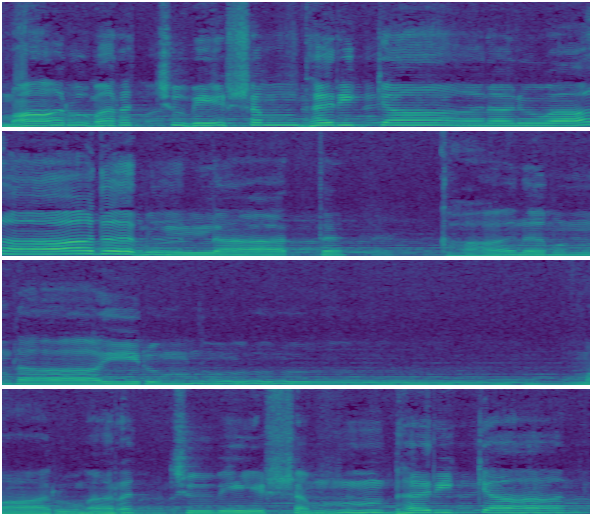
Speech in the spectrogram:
മാറുമറച്ചു വേഷം ധരിക്കാൻ അനുവാദമില്ലാത്ത കാലമുണ്ടായിരുന്നു. മാറുമറച്ചു വേഷം ധരിക്കാൻ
